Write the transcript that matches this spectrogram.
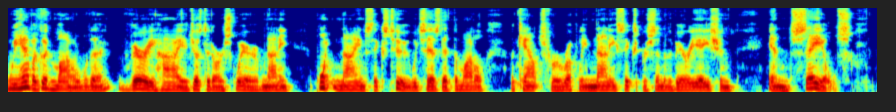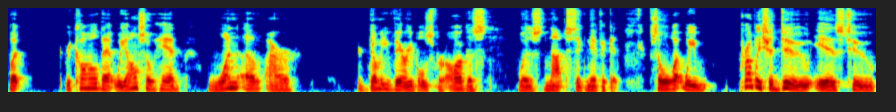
we have a good model with a very high adjusted R-square of 90.962, which says that the model accounts for roughly 96% of the variation in sales. But recall that we also had one of our dummy variables for August was not significant. So what we probably should do is to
